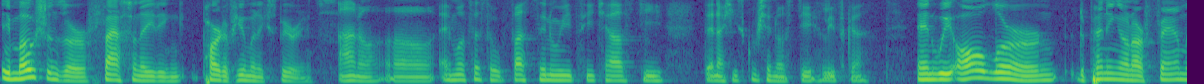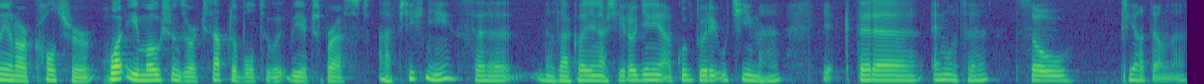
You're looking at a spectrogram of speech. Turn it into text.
emotions are fascinating part of human experience. Ano, uh, emoce jsou fascinující částí té naší zkušenosti lidské. And we all learn, depending on our family and our culture, what emotions are acceptable to be expressed. A všichni se na základě naší rodiny a kultury učíme, které emoce jsou přijatelné.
